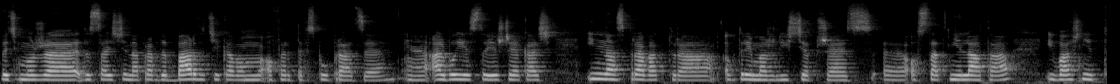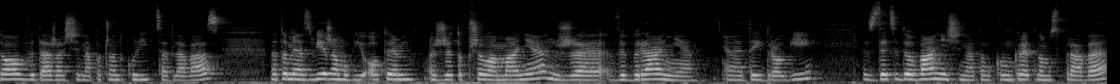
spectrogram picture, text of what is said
Być może dostaliście naprawdę bardzo ciekawą ofertę współpracy, e, albo jest to jeszcze jakaś inna sprawa, która, o której marzyliście przez e, ostatnie lata, i właśnie to wydarza się na początku lipca dla Was. Natomiast wieża mówi o tym, że to przełamanie, że wybranie e, tej drogi, zdecydowanie się na tą konkretną sprawę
